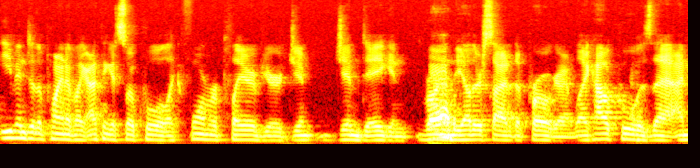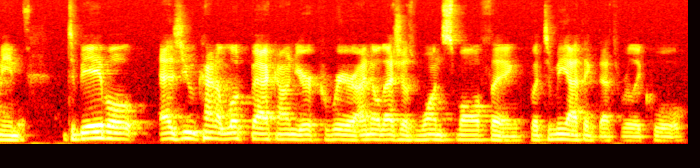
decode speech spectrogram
even to the point of like I think it's so cool, like former player of your Jim Jim Dagan running Yeah. the other side of the program. Like how cool is that? I mean, to be able as you kind of look back on your career, I know that's just one small thing, but to me I think that's really cool.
